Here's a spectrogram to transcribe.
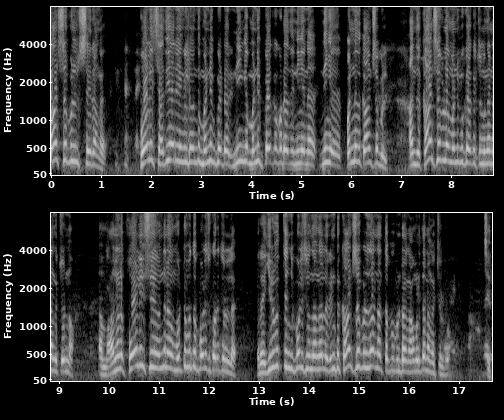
கான்ஸ்டபிள் செய்யறாங்க போலீஸ் அதிகாரி எங்கள்ட்ட வந்து மன்னிப்பு கேட்டாரு. நீங்க மன்னிப்பு கேட்க கூடாது நீங்க என்ன நீங்க பண்ணது கான்ஸ்டபிள். அந்த கான்ஸ்டபிள மன்னிப்பு கேட்க சொல்லுங்க நாங்க சொன்னோம். ஆமா அதனால போலீஸ் வந்து நாங்க ஒட்டுமொத்த போலீஸ் குறை சொல்லல. இருபத்தஞ்சு போலீஸ் வந்தாங்க. ரெண்டு கான்ஸ்டபிள் தான் நான் தப்பு பண்றாங்க. அவங்களுக்கு தான் நாங்க சொல்றோம். சரி.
